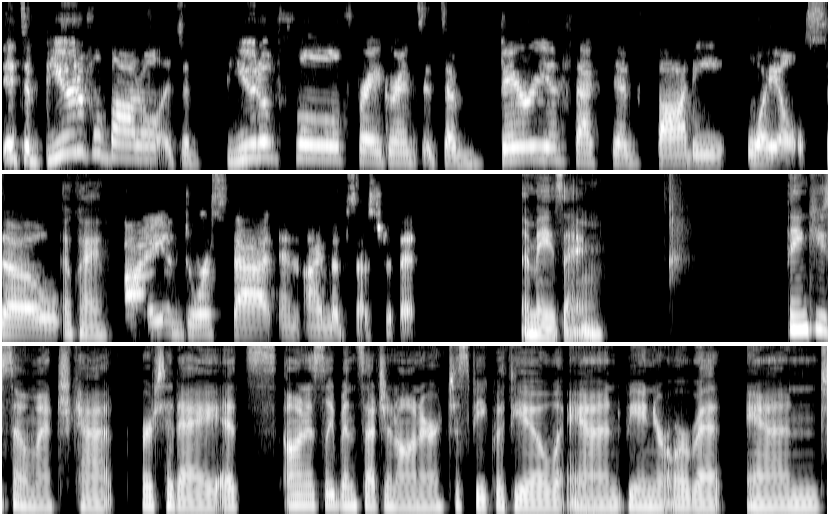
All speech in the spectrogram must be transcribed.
it's a beautiful bottle. It's a beautiful fragrance. It's a very effective body oil. So Okay. I endorse that and I'm obsessed with it. Amazing. Thank you so much, Catt, for today. It's honestly been such an honor to speak with you and be in your orbit. And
